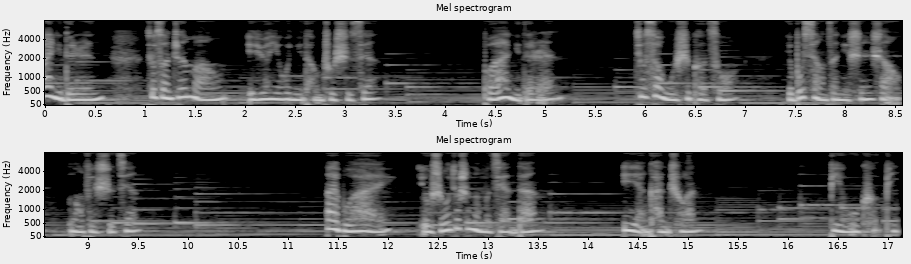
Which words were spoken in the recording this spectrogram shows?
爱你的人，就算真忙，也愿意为你腾出时间；不爱你的人，就算无事可做，也不想在你身上浪费时间。爱不爱，有时候就是那么简单，一眼看穿，避无可避。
